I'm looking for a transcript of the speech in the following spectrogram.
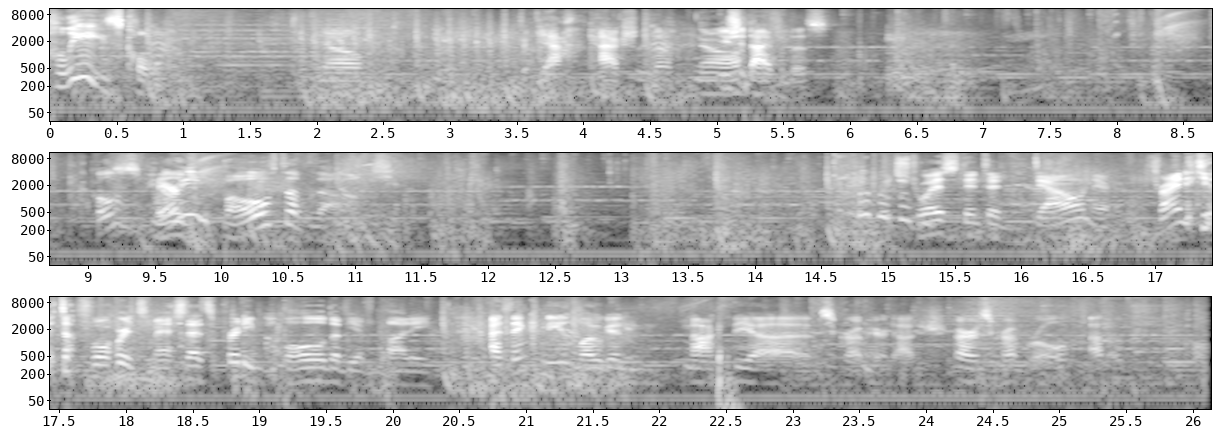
please, Cole. No. Yeah, actually though. No. You should die for this. Cole's Parry really both of them. Witch twist into down air. Trying to get the forward smash, that's pretty bold of you, buddy. I think me and Logan knocked the uh, scrub hair dodge or scrub roll out of Cole.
